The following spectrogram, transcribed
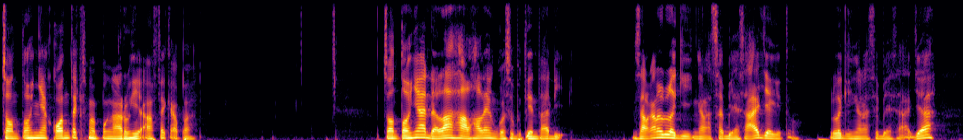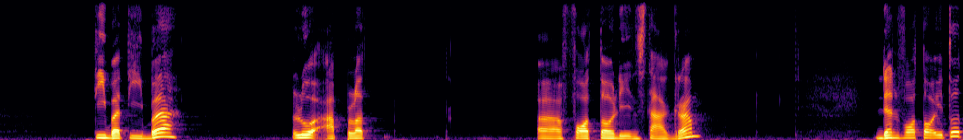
Contohnya konteks mempengaruhi afek apa? Contohnya adalah hal-hal yang gue sebutin tadi. Misalkan lu lagi ngerasa biasa aja gitu. Lu lagi ngerasa biasa aja. Tiba-tiba lu upload uh, foto di Instagram. Dan foto itu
